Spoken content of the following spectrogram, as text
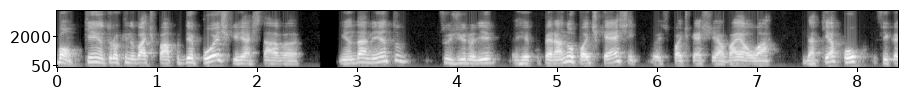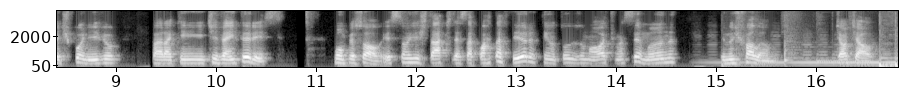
Bom, quem entrou aqui no bate-papo depois, que já estava em andamento, sugiro ali recuperar no podcast. Esse podcast já vai ao ar daqui a pouco, fica disponível para quem tiver interesse. Bom, pessoal, esses são os destaques dessa quarta-feira. Tenham todos uma ótima semana e nos falamos. Tchau, tchau.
